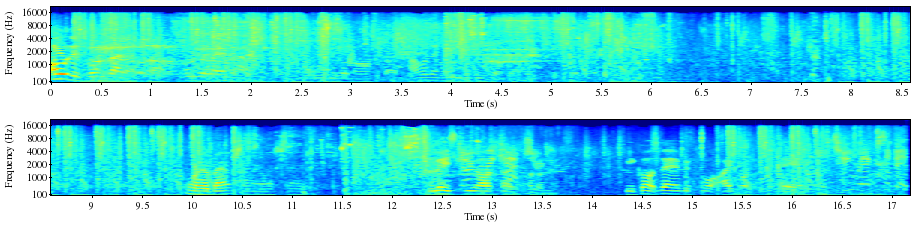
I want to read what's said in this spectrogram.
Oh, there's one guy that's like all the way side. How the hell did he get there? Whereabouts on our side? Literally our side following. He got there before I got there. Level 2 REQs.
